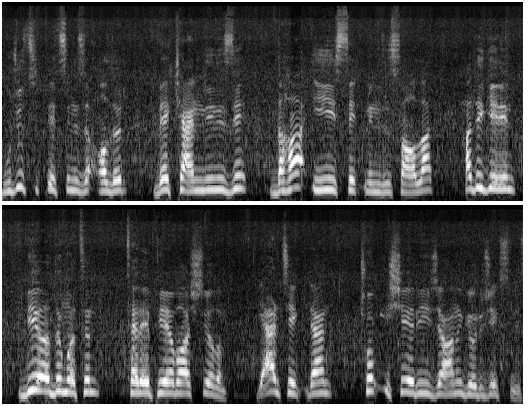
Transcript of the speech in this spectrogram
vücut stresinizi alır ve kendinizi daha iyi hissetmenizi sağlar. Hadi gelin bir adım atın terapiye başlayalım. Gerçekten çok işe yarayacağını göreceksiniz.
